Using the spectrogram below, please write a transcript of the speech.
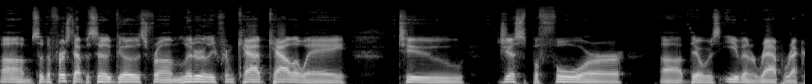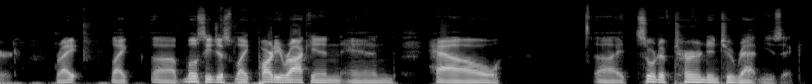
um, so the first episode goes from literally from cab calloway to just before uh, there was even a rap record right like uh, mostly just like party rocking and how uh, it sort of turned into rap music.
